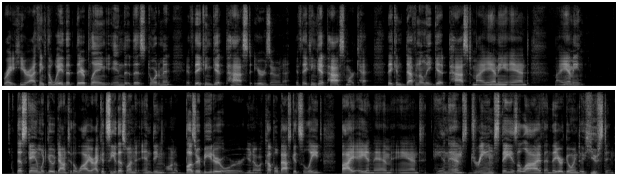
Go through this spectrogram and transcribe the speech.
right here. I think the way that they're playing in this tournament, if they can get past Arizona, if they can get past Marquette, they can definitely get past Miami and Miami. This game would go down to the wire. I could see this one ending on a buzzer beater or, you know, a couple baskets late by A&M and A&M's dream stays alive and they are going to Houston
